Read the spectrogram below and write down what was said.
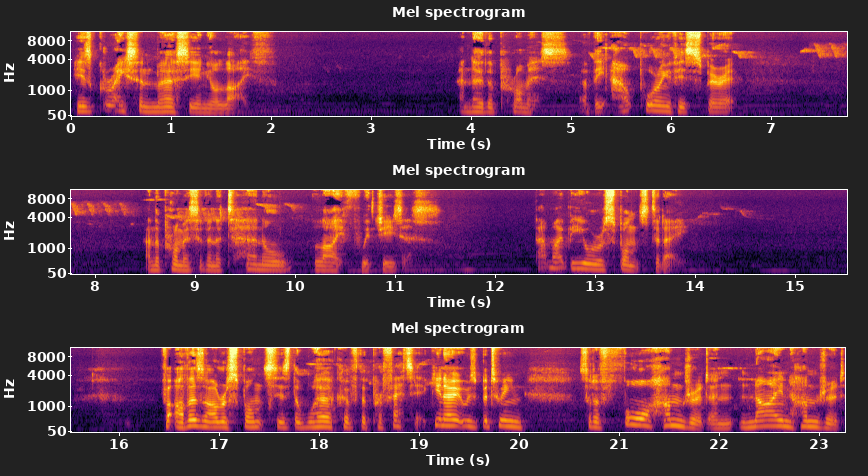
his grace and mercy in your life. And know the promise of the outpouring of his Spirit and the promise of an eternal life with Jesus. That might be your response today. For others, our response is the work of the prophetic. You know, it was between sort of 400 and 900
